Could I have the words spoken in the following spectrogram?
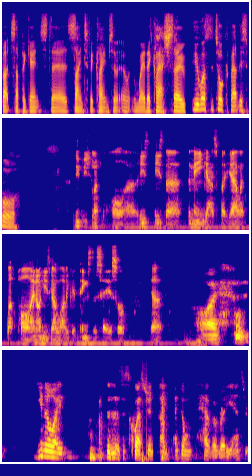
butts up against uh, scientific claims and where they clash. So, who wants to talk about this more? I think we should let Paul. Uh, he's he's the the main guest, but yeah, let let Paul. I know he's got a lot of good things to say. So yeah. Oh, I. You know, I this, this question. I, I don't have a ready answer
